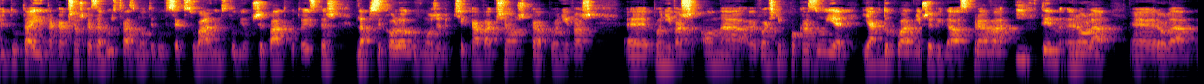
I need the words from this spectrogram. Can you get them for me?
i tutaj taka książka Zabójstwa z motywów seksualnym, studium przypadku. To jest też dla psychologów może być ciekawa książka, ponieważ ponieważ ona właśnie pokazuje, jak dokładnie przebiegała sprawa i w tym rola, rola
